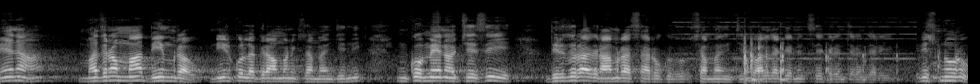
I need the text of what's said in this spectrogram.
మేనా మధురమ్మ భీమరావు నీర్కుల గ్రామానికి సంబంధించింది. ఇంకో మేన వచ్చేసి బిరుదురాజు రామరాజు సారుకు సంబంధించింది. వాళ్ళ దగ్గర నుంచి సేకరించడం జరిగింది. విష్ణూరు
